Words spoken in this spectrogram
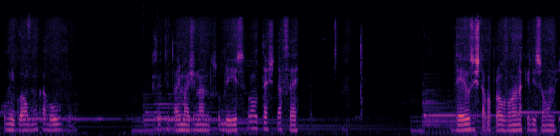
como igual nunca houve. Né? Você tentar imaginar sobre isso é o teste da fé. Deus estava provando aqueles homens.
